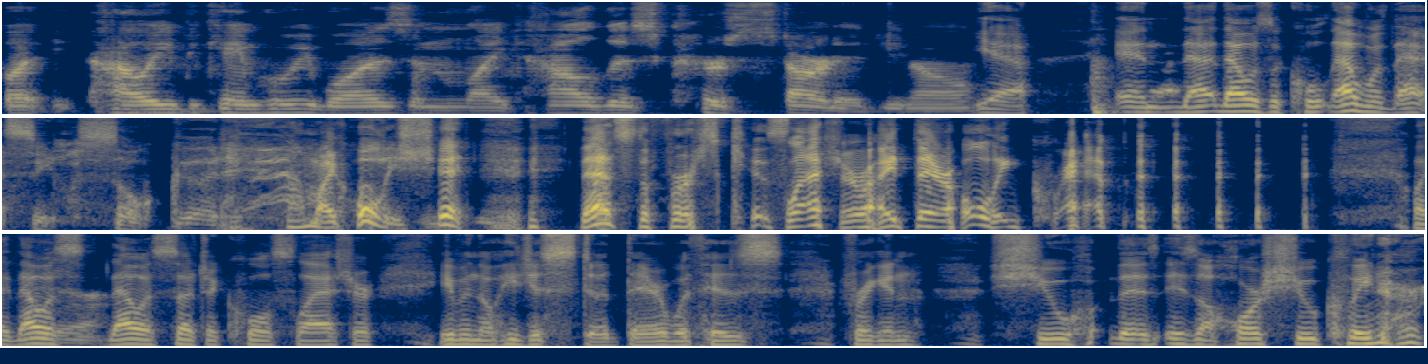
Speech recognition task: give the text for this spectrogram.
but how he became who he was and like how this curse started. You know. yeah, and that that was a cool. That was that scene was so good. I'm like, holy shit, that's the first slasher right there. Holy crap. like that was Yeah. that was such a cool slasher even though he just stood there with his friggin shoe this is a horseshoe cleaner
